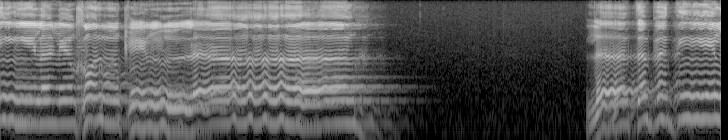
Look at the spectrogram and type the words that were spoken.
تبديل لخلق الله. لا تبديل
